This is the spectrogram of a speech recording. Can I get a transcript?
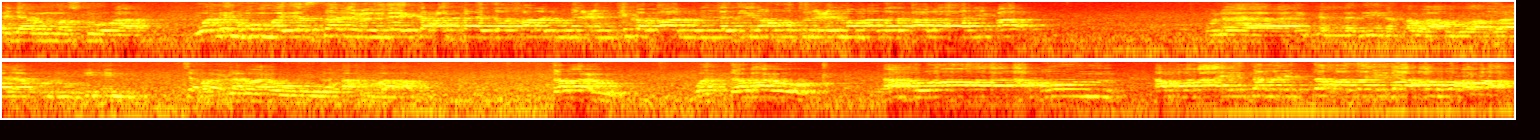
حجابا مستورا. ومنهم من يستمع إليك حتى إذا خرجوا من عندك قالوا للذين أوتوا العلم ماذا قال آنفا؟ أولئك الذين طبع الله على قلوبهم واتبعوا أهواءهم. اتبعوا واتبعوا أهواءهم. أفرأيت من اتخذ إلهه هوى؟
